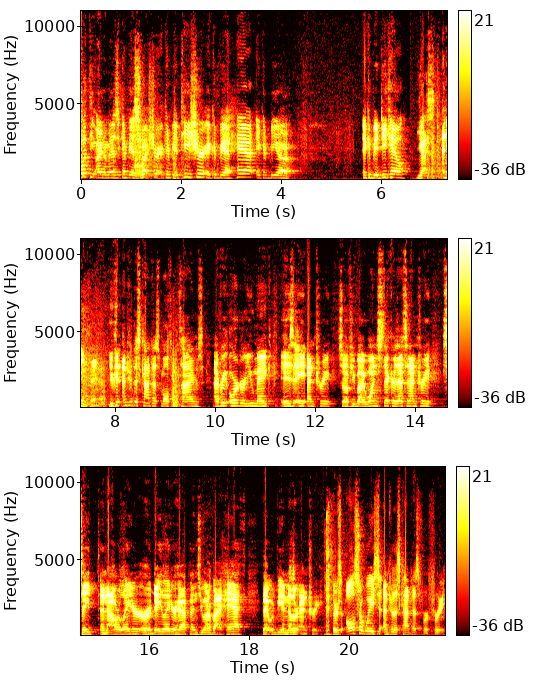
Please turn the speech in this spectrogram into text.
what the item is. It can be a sweatshirt, it can be a t-shirt, it could be a hat, it could be a it could be a decal. Yes, anything. You can enter this contest multiple times. Every order you make is a entry. So if you buy one sticker, that's an entry. Say an hour later or a day later happens, you wanna buy a hat, that would be another entry. There's also ways to enter this contest for free.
